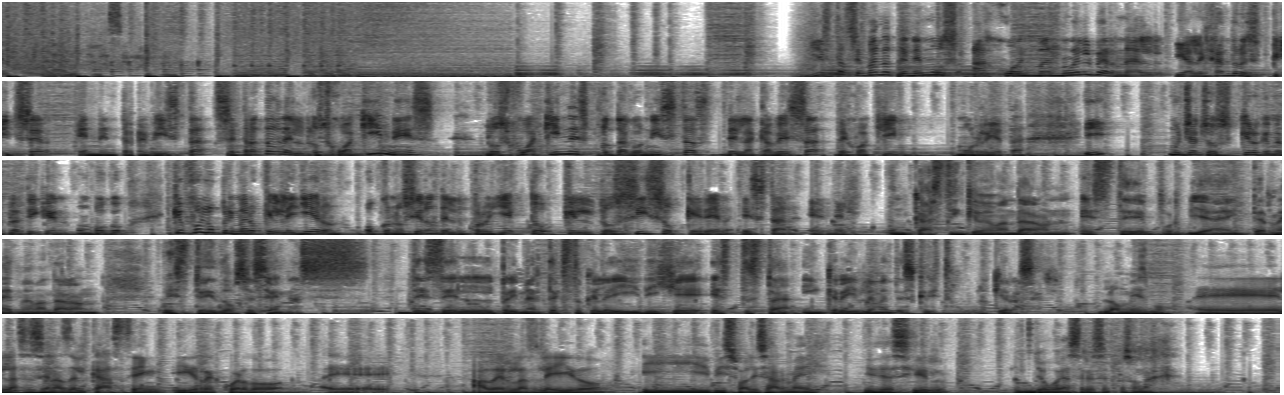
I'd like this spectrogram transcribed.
Esta semana tenemos a Juan Manuel Bernal y Alejandro Spitzer en entrevista. Se trata de los Joaquines, los Joaquines protagonistas de la cabeza de Joaquín Murrieta. Y muchachos, quiero que me platiquen un poco qué fue lo primero que leyeron o conocieron del proyecto que los hizo querer estar en él. un casting que me mandaron este por vía internet me mandaron este dos escenas desde el primer texto que leí dije esto está increíblemente escrito lo quiero hacer Lo mismo, eh, las escenas del casting y recuerdo eh, haberlas leído y visualizarme ahí y decir, yo voy a ser ese personaje.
